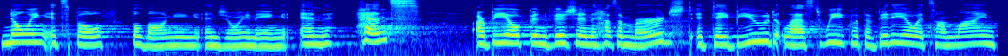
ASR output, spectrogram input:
knowing it's both belonging and joining. And hence, our Be Open vision has emerged. It debuted last week with a video, it's online.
